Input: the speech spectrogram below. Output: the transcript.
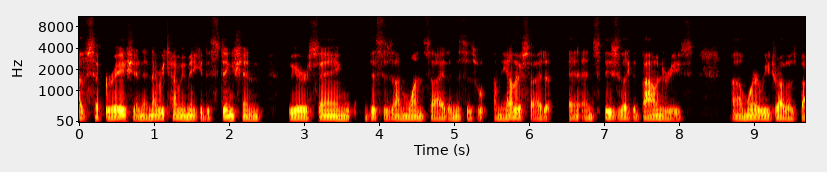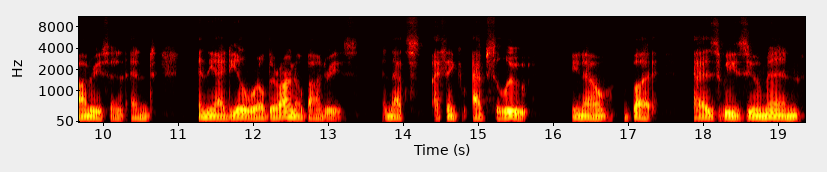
of separation and every time we make a distinction we are saying this is on one side and this is on the other side and, and so these are like the boundaries um, where we draw those boundaries and and in the ideal world there are no boundaries and that's i think absolute you know but as we zoom in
